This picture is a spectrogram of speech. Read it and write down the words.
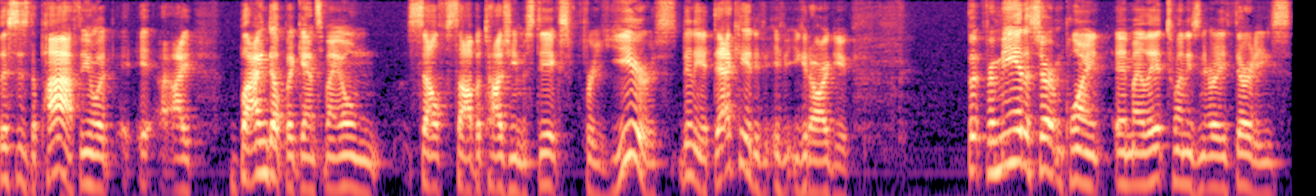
this is the path. You know it, it, i banged up against my own self-sabotaging mistakes for years nearly a decade if, if you could argue. But for me at a certain point in my late 20s and early 30s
